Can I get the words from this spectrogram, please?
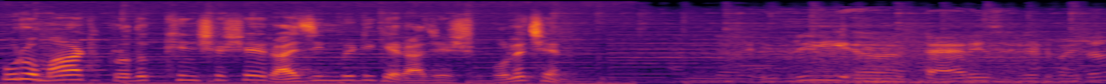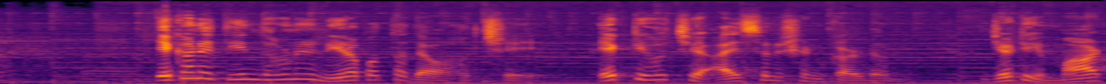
পুরো মাঠ প্রদক্ষিণ শেষে রাইজিং বিডিকে রাজেশ বলেছেন। Uh, uh, the এখানে তিন ধরনের নিরাপত্তা দেওয়া হচ্ছে। একটি হচ্ছে আইসোলেশন কার্ডন যেটি মাঠ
